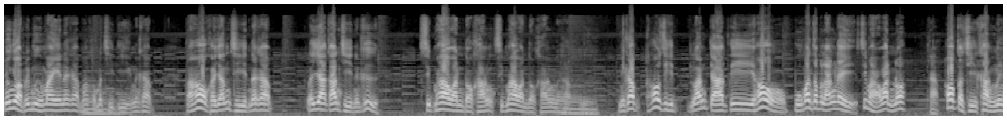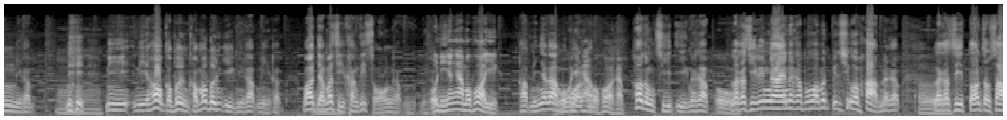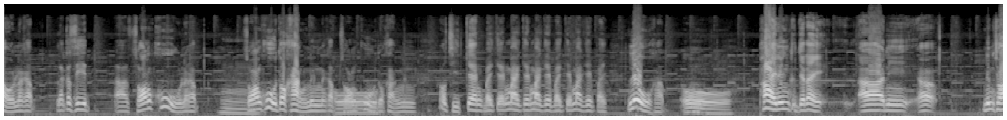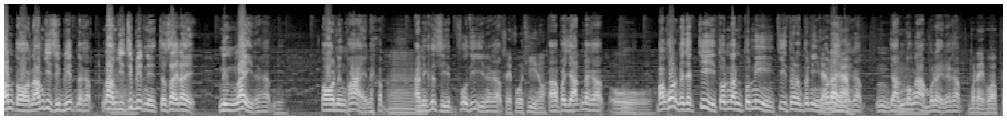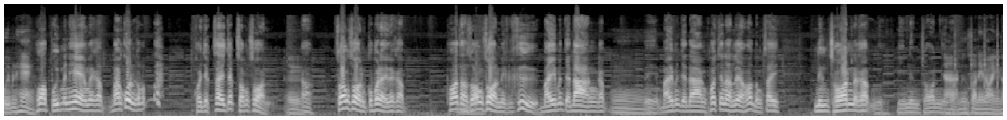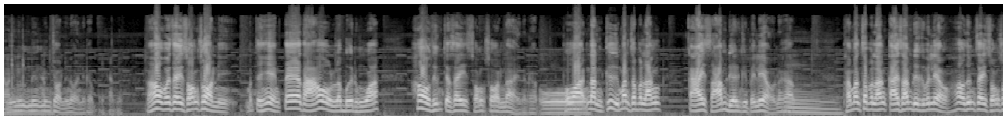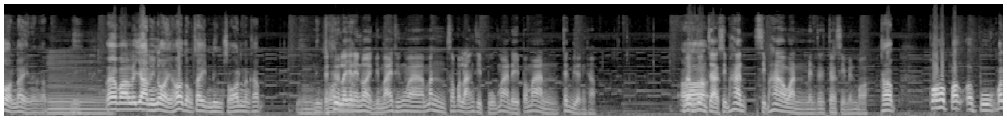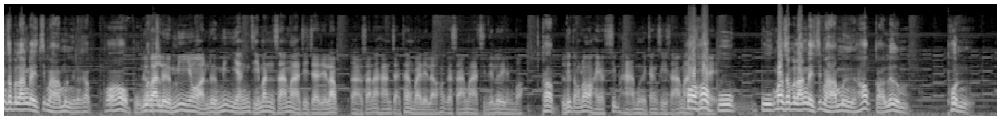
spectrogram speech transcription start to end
ยงยอดไปมือใหม่นะครับเฮาก็มาฉีดอีกนะครับถ้าเฮาขยันฉีดนะครับ ระยะการฉีดนี่คือ 15 วันต่อครั้ง 15 วันต่อครั้งนะครับอืมนี่ครับเฮาฉีดหลังจากที่เฮาปลูกมันสำปะหลังได้15วันเนาะครับเฮาก็ฉีดครั้งหนึงนี่ครับอืมนี่นี่นี่เฮาก็เพิ่งเขามาเบิ่งอีกนี่ครับนี่ครับว่าจะมาฉีดครั้งที่สองครับนี่โอ้นี่ยังงามบ่พออีก ครับนี่ยังงามบ่โอ้พอยังนะงามครับบ่พอครับ เขาต้องฉีดอีกนะครับโอ้ แล้วก็ฉีดง่ายๆนะครับ เพราะว่ามันเป็นชีวภาพนะครับ เออแล้วก็ฉีดตอนเช้าๆนะครับ แล้วก็ฉีดอ่าสองคู่นะครับม สองคู่ต่อครั้งหนึ่งนะครับโอ้ สองคู่ต่อครั้งหนึ่งเขาฉีดแกงไปแกงมาแกงมาแกงไปแกงมาแกงไปเร็วครับ โอ้พายหนึ่งก็จะได้อ่านี่อ่าหนึ่งช้อนต่อน้ำ20 ลิตรนะครับ น้ำ20 ลิตรนี่จะใส่ได้หนึ่งไร่นะครับนี่ ต่อหนึ่งพายนะครับมอันนี้คือฉีดโฟที่นะครับใส่โฟทีเนาะ อ่าประหยัดนะครับโอ้บางคนก็จะจี้ต้นนั้นต้นนี้จี้ต้นนั้นต้นนี้ยันบ่ได้บ่งามนะครับอืมยันบ่งามบ่ได้นะครับบ่ได้เพราะว่าปุ๋ยมันแห้ง เพราะว่าปุ๋ยมันแห้งนะครับ บางคนก็บอกอะขอยจะใส่จักสองส่อน เอออ้าวสองส่อนก็บ่ได้นะครับ เพราะถ้าสองส่อนนี่ก็คือ ใบมันจะด่างครับอืมนี่ใบมันจะด่าง เพราะฉะนั้นแล้วเราต้องใส่หนึ่งช้อนนะครับนี่นี่หนึ่งช้อนนี่อ่าครับหนึ่งซอนน้อยๆนี่เนาะนี่หนึ่งหนึ่งหคนึ่รับงช้อนนิดหน่อยนะครับ นี่ครับนี่ ถ้าเฮาไปใส่สองช้อนนี่ มันจะแห้งแต่ถ้าเฮาระเบิดหัวเฮาถึงจะใส่สองช้อนได้นะครับ โอ้เพราะว่านั่นคือมันสำปะหลังกายสามเดือนขึ้นไปแล้วนะครับอืมถ้ามันสำปะหลังกายสามเดือนขึ้นไปแล้วเฮาถึงใส่สองซ้อนได้นะครับ อืมนี่แต่ว่าระยะน้อยๆเฮาต้องใส่หนึ่งซ้อนนะครับอืนี่มหนึ่งแต่ซ้นคือระยะนบน้อยๆคือหมายถึงว่ามันสำปะหลังที่ปลูกมาได้ประมาณจักเดือนครับอ่าเริ่มต้นจาก 15 15 วันเป็นจังจังสิเป็นบ่ครับ พอเฮาปักเอ่อปลูกมันสำปะหลังได้15มื้อนะครับพอเฮาปลูกหรือว่ามันเริ่มมียอดเริ่มมีอิหยังที่มันสามารถที่จะได้รับอ่าสารอาหารจากทางใบได้แล้วเฮาก็สามารถสิได้เลยเป็นบ่ครับหรือต้องรอให้15มื้อจังสิสามารถพอเฮาสิได้ปลูกปลูกมันสำปะหลังได้15มื้อเฮาก็เริ่มพ่น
